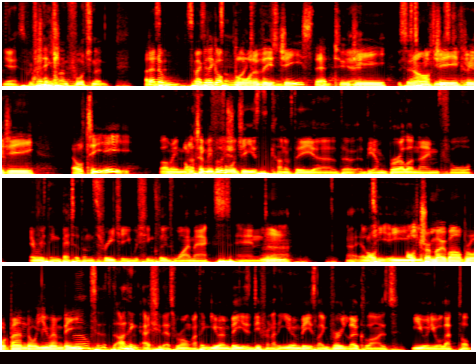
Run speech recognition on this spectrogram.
Yes, which I I think is unfortunate. I don't know. Maybe they like it's got bored of these. Gs. They had 2G, This is 2.5G, Gs sticking out. 3G, LTE. Well, I mean, I Long-term think evolution. 4G is kind of the uh, the the umbrella name for everything better than 3G, which includes WiMAX and Mm. uh, uh, LTE. Ultra mobile broadband or UMB. Well, see, I think actually that's wrong. I think UMB is different. I think UMB is like very localized. You and your laptop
